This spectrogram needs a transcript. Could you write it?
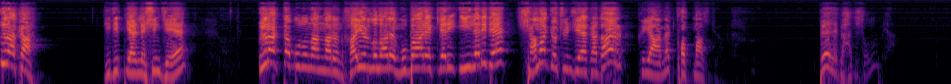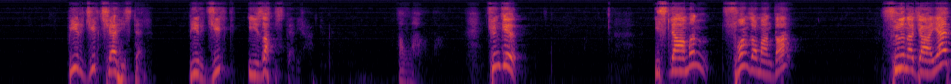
Irak'a gidip yerleşinceye Irak'ta bulunanların hayırlıları, mübarekleri, iyileri de Şam'a göçünceye kadar kıyamet kopmaz diyor. Böyle bir hadis olur? Bir cilt şerh ister. Bir cilt izah ister yani. Allah Allah. Çünkü İslam'ın son zamanda sığınacağı yer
